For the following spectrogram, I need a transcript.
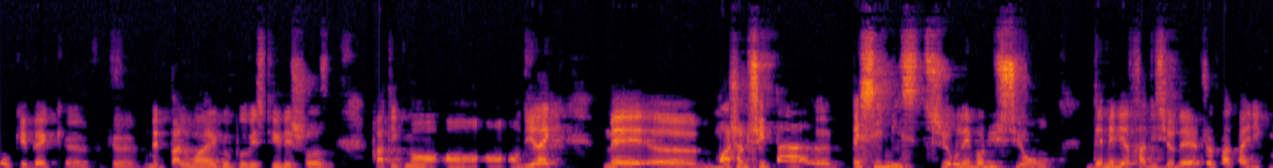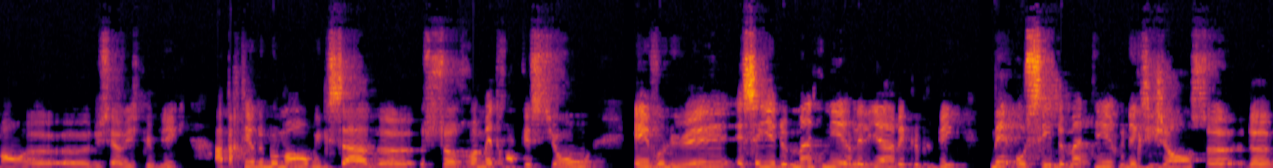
au Québec, que vous n'êtes pas loin et que vous pouvez suivre les choses pratiquement en, en, en direct. Mais euh, moi, je ne suis pas euh, pessimiste sur l'évolution des médias traditionnels. Je ne parle pas uniquement euh, euh, du service public. À partir du moment où ils savent euh, se remettre en question, évoluer, essayer de maintenir les liens avec le public, mais aussi de maintenir une exigence de,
